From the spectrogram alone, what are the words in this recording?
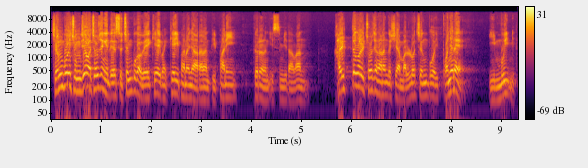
정부의 중재와 조정에 대해서 정부가 왜 개입하느냐라는 비판이 들어는 있습니다만 갈등을 조정하는 것이야말로 정부의 본연의 임무입니다.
